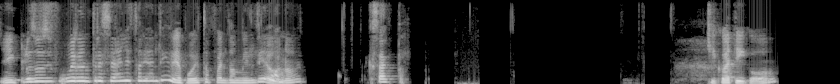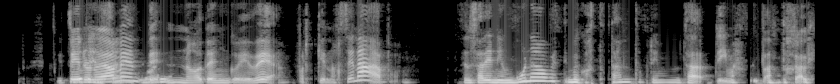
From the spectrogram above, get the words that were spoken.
incluso si fueran 13 años estarían libres, pues esto fue el 2010, ¿no? Exacto. Qué cuático. Pero nuevamente, no tengo idea, porque no sé nada. No sale ninguna, me costó tanto, prima, prima tanto, Javi.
